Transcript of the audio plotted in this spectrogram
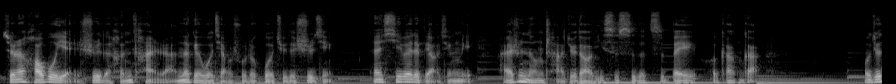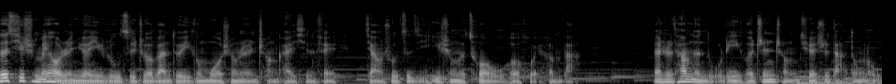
虽然毫不掩饰的、很坦然地给我讲述着过去的事情，但细微的表情里还是能察觉到一丝丝的自卑和尴尬。我觉得其实没有人愿意如此这般对一个陌生人敞开心扉，讲述自己一生的错误和悔恨吧。但是他们的努力和真诚确实打动了我。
